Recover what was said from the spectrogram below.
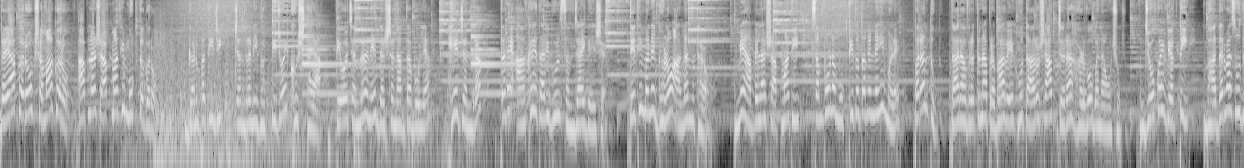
દયા કરો, ક્ષમા કરો. આપના શાપમાંથી મુક્ત કરો. ગણપતિજી ચંદ્રની ભક્તિ જોઈ ખુશ થયા. તેઓ ચંદ્રને દર્શન આપતા બોલ્યા, હે ચંદ્ર, તને આખરે તારી ભૂલ સમજાઈ ગઈ છે. તેથી મને ઘણો આનંદ થયો. મેં આપેલા શાપમાંથી સંપૂર્ણ મુક્તિ તો તને નહીં મળે, પરંતુ તારા વ્રતના પ્રભાવે હું તારો શાપ જરા હળવો બનાવું છું. જો કોઈ વ્યક્તિ ભાદરવા સુદ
